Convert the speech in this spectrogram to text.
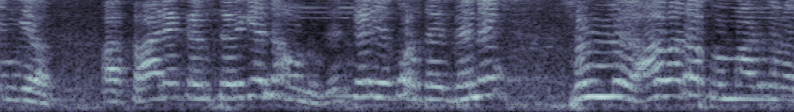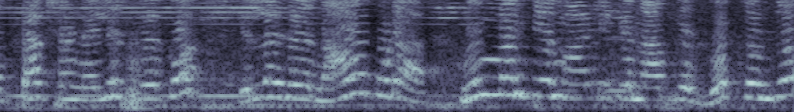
ನಿಮಗೆ ಆ ಕಾರ್ಯಕರ್ತರಿಗೆ ನಾವು ಎಚ್ಚರಿಕೆ ಕೊಡ್ತಾ ಇದ್ದೇನೆ. ಸುಳ್ಳು ಆರೋಪ ಮಾಡಿದ್ರೆ ತಕ್ಷಣ ನಿಲ್ಲಿಸಬೇಕು. ಇಲ್ಲದೆ ನಾವು ಕೂಡ ನಿಮ್ಮಂತೆ ಮಾಡಲಿಕ್ಕೆ ನಮಗೆ ಗೊತ್ತುಂಟು.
